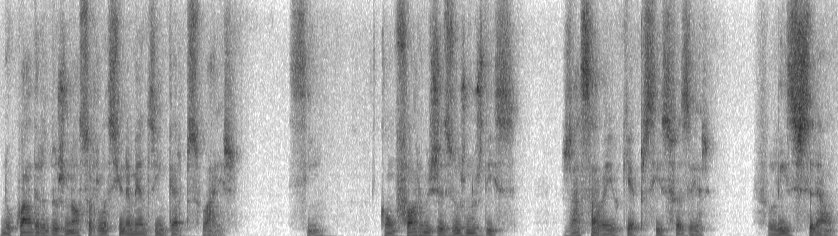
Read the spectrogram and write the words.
no quadro dos nossos relacionamentos interpessoais. Sim, conforme Jesus nos disse, já sabem o que é preciso fazer. Felizes serão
